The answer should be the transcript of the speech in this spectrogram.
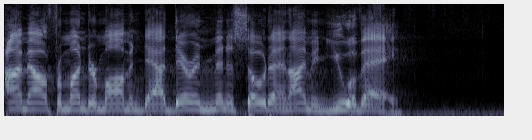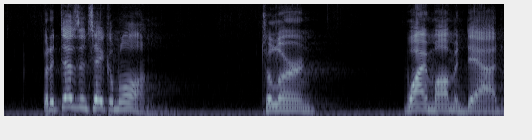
I'm out from under mom and dad. They're in Minnesota and I'm in U of A. But it doesn't take them long to learn why mom and dad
